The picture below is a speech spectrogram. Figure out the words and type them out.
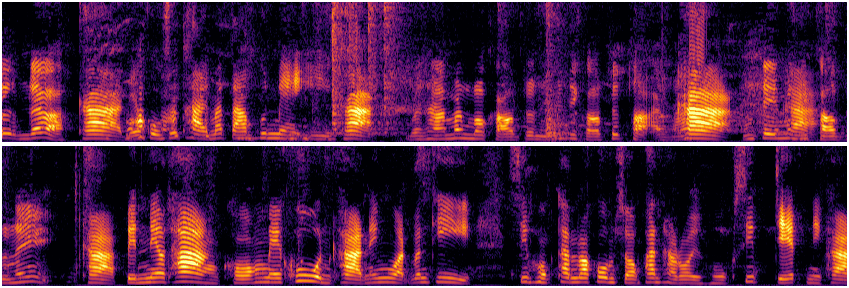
ลืมเด้อค่ะ เดี๋ยวโค้งสุดท้ายมาตามคุณแม่อีกค่ะบางทีมันบ่เขาตัวนี้มันจะเขาสุดท้ายนะค่ะ บางทีมันค่ะ จะเขาตัวนี้ ค่ะ เป็นแนวทางของแม่คูณค่ะ ในงวดวันที่ 16 ธันวาคม 2567 นี่ค่ะ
